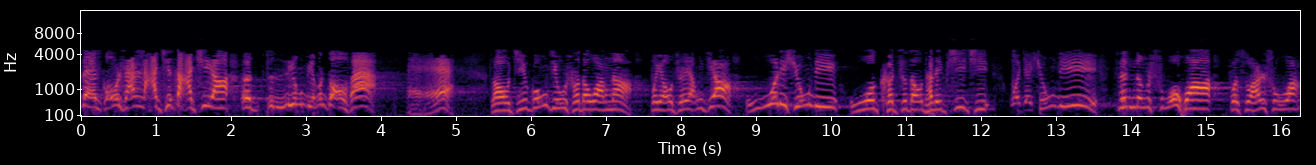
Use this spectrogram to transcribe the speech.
在高山拉起大旗啊，呃，领兵造反。哎，老济公就说到王能，不要这样讲，我的兄弟，我可知道他的脾气。我家兄弟怎能说话不算数啊？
